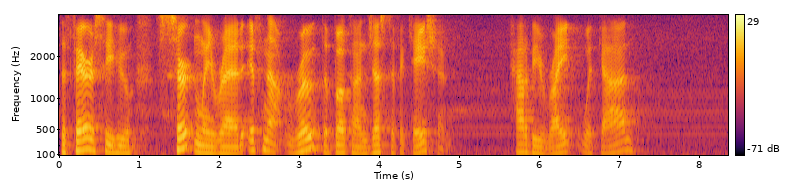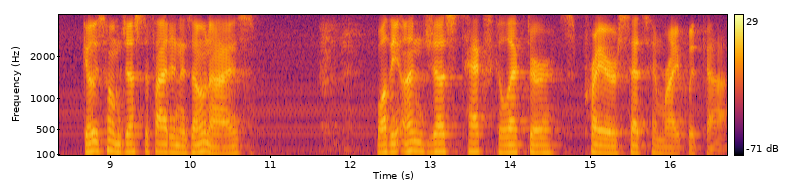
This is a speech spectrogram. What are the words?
The Pharisee who certainly read, if not wrote, the book on justification, how to be right with God, goes home justified in his own eyes, while the unjust tax collector's prayer sets him right with God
